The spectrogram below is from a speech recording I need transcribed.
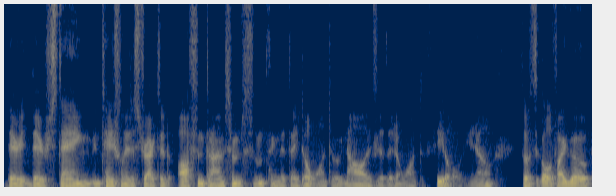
they're they're staying intentionally distracted, oftentimes from something that they don't want to acknowledge or they don't want to feel. You know, so it's like, oh, if I go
